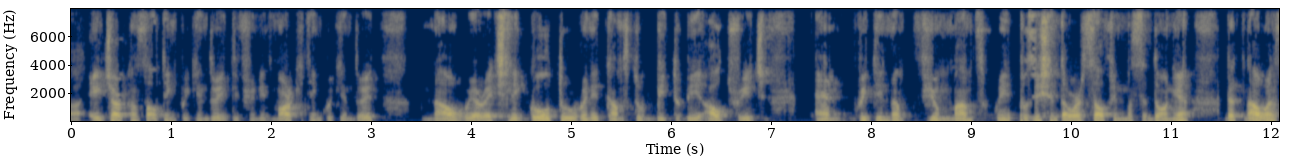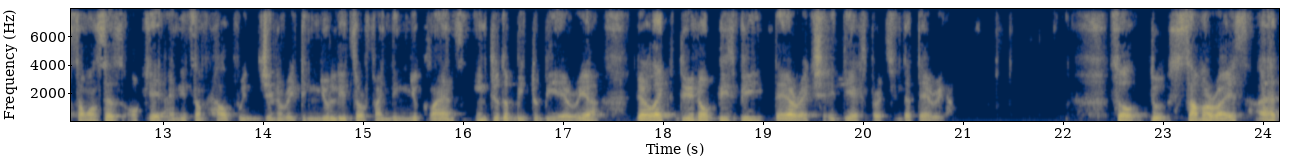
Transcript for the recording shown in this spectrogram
uh, HR consulting, we can do it. If you need marketing, we can do it. Now we are actually go-to when it comes to B2B outreach. And within a few months, we positioned ourselves in Macedonia that now when someone says, okay, I need some help with generating new leads or finding new clients into the B2B area, they're like, do you know BizzBee? They are actually the experts in that area. So to summarize, I had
